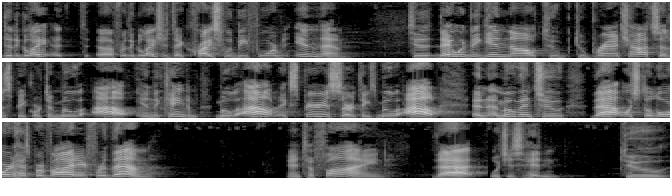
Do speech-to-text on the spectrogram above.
the, uh, for the Galatians that Christ would be formed in them. See, they would begin now to, to branch out, so to speak, or to move out in the kingdom, move out, experience certain things, move out and, and move into that which the Lord has provided for them, and to find that which is hidden, to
